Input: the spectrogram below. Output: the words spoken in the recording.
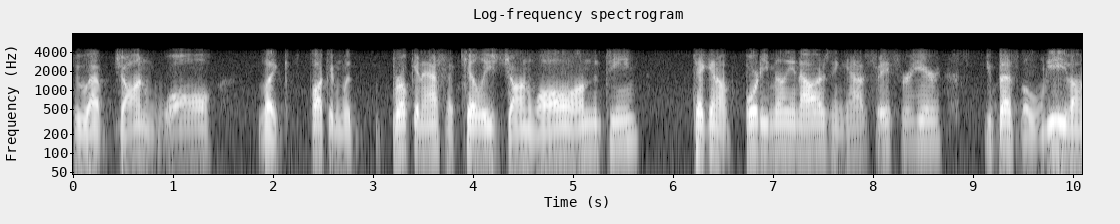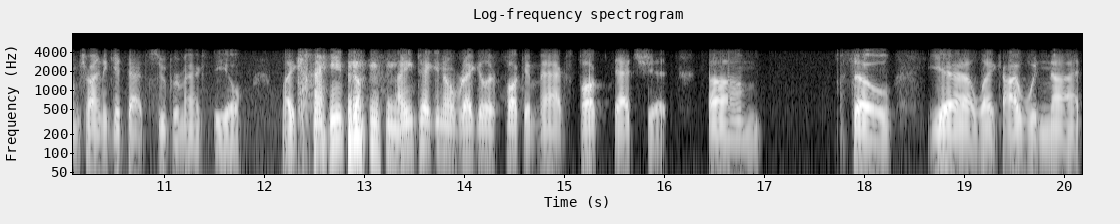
who have John Wall, like fucking with broken ass Achilles John Wall on the team, taking up forty million dollars in cap space for a year, you best believe I'm trying to get that supermax deal. Like I ain't I ain't taking no regular fucking max. Fuck that shit. Um so yeah, like I would not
